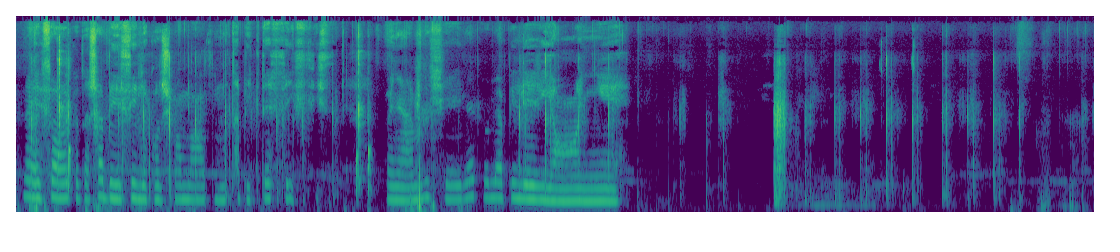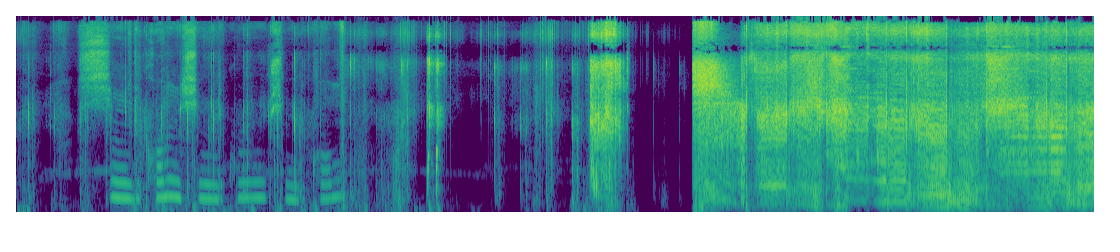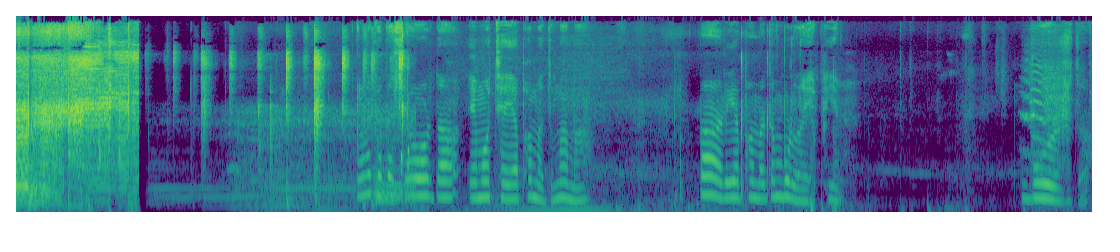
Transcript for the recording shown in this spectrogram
Neyse arkadaşlar birisiyle konuşmam lazım. Tabii ki de sessiz. Önemli şeyler olabilir yani. Şimdi kom, şimdi kom, şimdi kom. Arkadaşlar orada emote yapamadım ama bari yapamadım burada yapayım. Burada.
